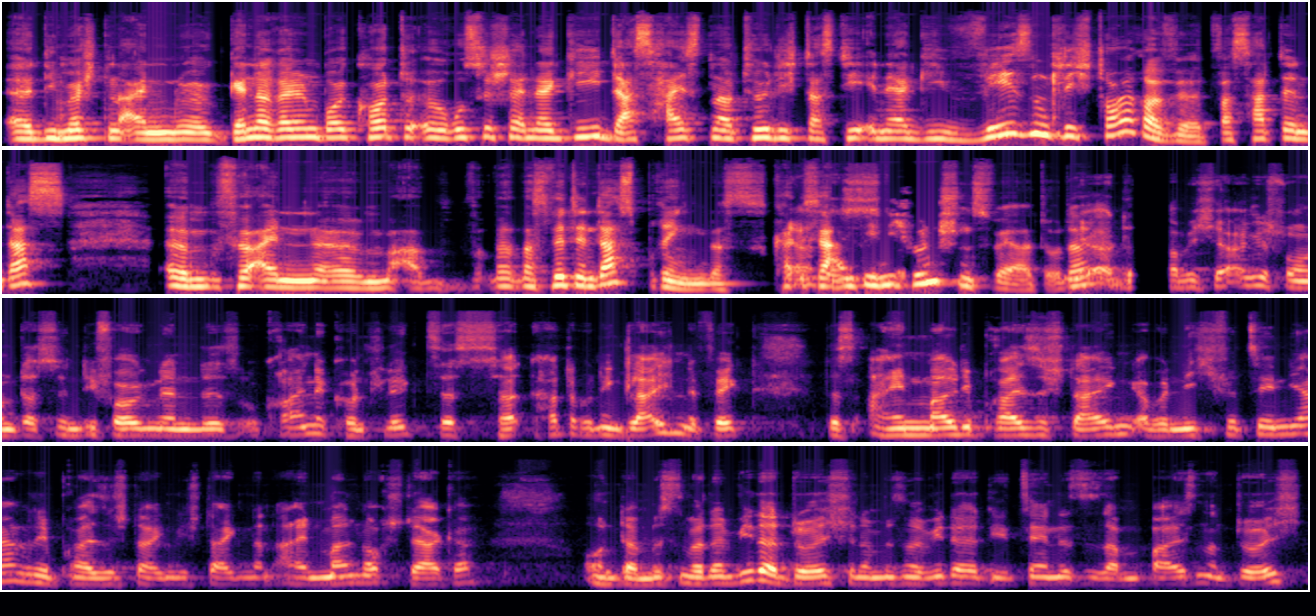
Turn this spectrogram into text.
äh, die möchten einen äh, generellen Boykott äh, russischer Energie. Das heißt natürlich, dass die Energie wesentlich teurer wird. Was hat denn das ähm, für ein, ähm, was wird denn das bringen? Das kann, ja, ist ja das, eigentlich nicht wünschenswert, oder? Ja, das habe ich ja angesprochen. Das sind die Folgen des Ukraine-Konflikts. Das hat, hat, aber den gleichen Effekt, dass einmal die Preise steigen, aber nicht für zehn Jahre die Preise steigen. Die steigen dann einmal noch stärker. Und da müssen wir dann wieder durch und dann müssen wir wieder die Zähne zusammenbeißen und durch.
